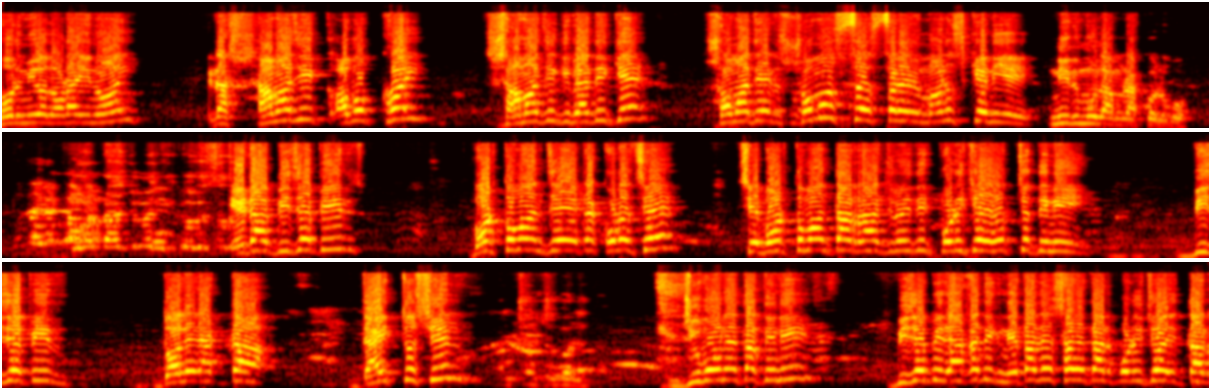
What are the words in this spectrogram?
ধর্মীয় লড়াই নয়, এটা সামাজিক অবক্ষয়, সামাজিক ব্যাধিকে সমাজের সমস্ত স্তরের মানুষকে নিয়ে নির্মূল আমরা করব। এটা বিজেপির বর্তমান যে এটা করেছে, সে বর্তমান তার রাজনৈতিক পরিচয় হচ্ছে তিনি বিজেপির দলের একটা দায়িত্বশীল যুবনেতা তিনি। বিজেপির একাধিক নেতাদের সাথে তার পরিচয়, তার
